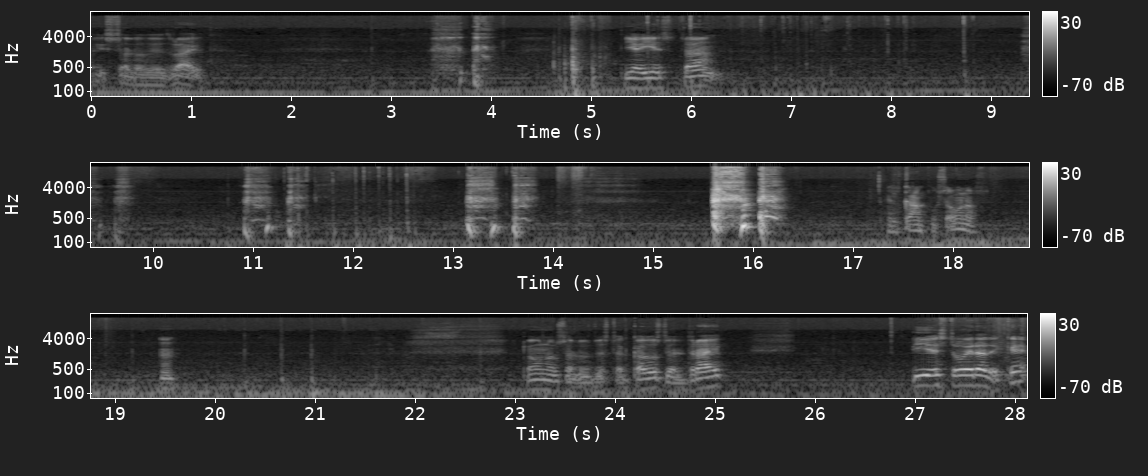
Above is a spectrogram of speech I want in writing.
Ahí está lo de Drive. y ahí está. El campus, vámonos. Mm. Vámonos a los destacados del Drive. ¿Y esto era de qué?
